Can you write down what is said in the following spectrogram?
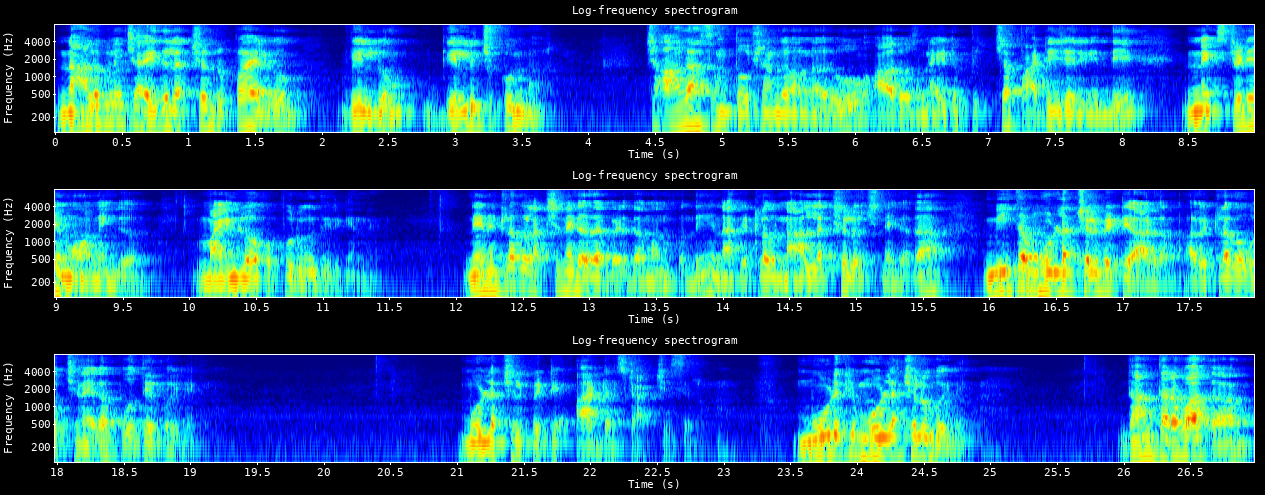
నాలుగు నుంచి ఐదు లక్షల రూపాయలు వీళ్ళు గెలుచుకున్నారు. చాలా సంతోషంగా ఉన్నారు. ఆ రోజు నైట్ పిచ్చ పార్టీ జరిగింది. నెక్స్ట్ డే మార్నింగ్ మైండ్లో ఒక పురుగు తిరిగింది. నేను ఎట్లాగో లక్షనే కదా పెడదాం అనుకుంది. నాకు ఎట్లాగో నాలుగు లక్షలు వచ్చినాయి కదా. మిగతా మూడు లక్షలు పెట్టి ఆడదాం. అవి ఎట్లాగో వచ్చినాయిగా పోతే పోయినాయి. మూడు లక్షలు పెట్టి ఆడడం స్టార్ట్ చేశారు. మూడుకి మూడు లక్షలు పోయినాయి. దాని తర్వాత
